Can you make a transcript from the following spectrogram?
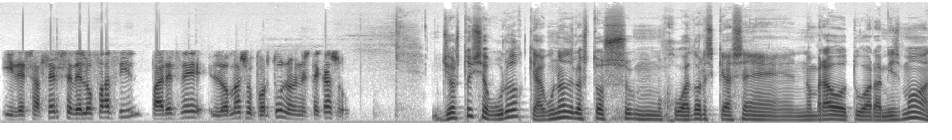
y deshacerse de lo fácil parece lo más oportuno en este caso. Yo estoy seguro que alguno de estos mm, jugadores que has eh, nombrado tú ahora mismo,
